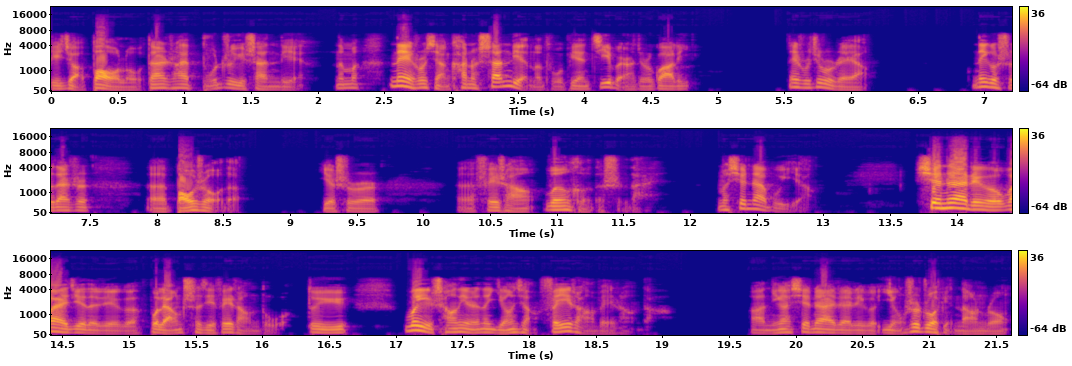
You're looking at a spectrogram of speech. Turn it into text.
比较暴露，但是还不至于删点。那么那时候想看到删点的图片，基本上就是挂历。那时候就是这样，那个时代是呃保守的，也是呃非常温和的时代。那么现在不一样，现在这个外界的这个不良刺激非常多，对于未成年人的影响非常非常大啊！你看现在在这个影视作品当中，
